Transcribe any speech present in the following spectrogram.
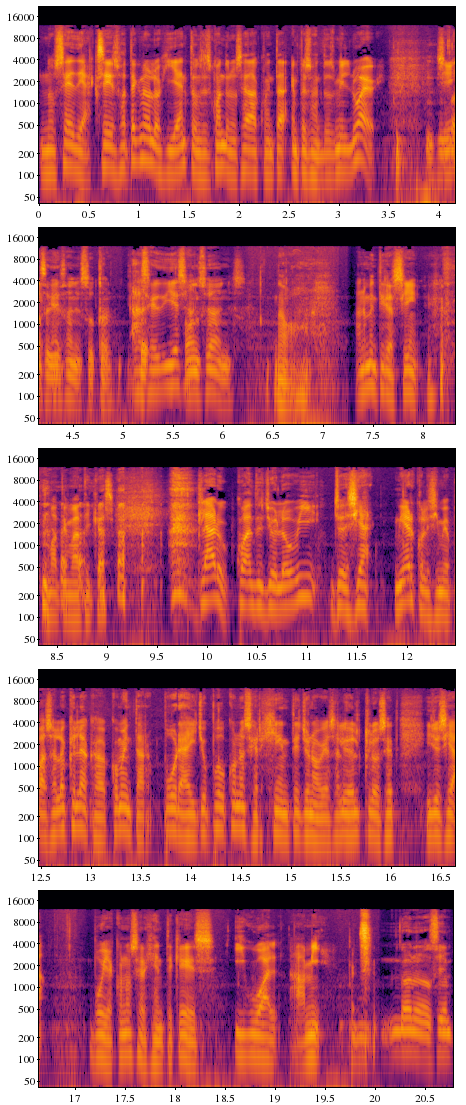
no sé, de acceso a tecnología, entonces cuando uno se da cuenta empezó en 2009. Sí, Hace eh, 10 años total. hace Ve- 10 años. 11 años. No. Ah, no, mentira, sí. Matemáticas. Claro, cuando yo lo vi, yo decía, miércoles, y me pasa lo que le acabo de comentar, por ahí yo puedo conocer gente, yo no había salido del closet, y yo decía, voy a conocer gente que es igual a mí. No, no, no, siem-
